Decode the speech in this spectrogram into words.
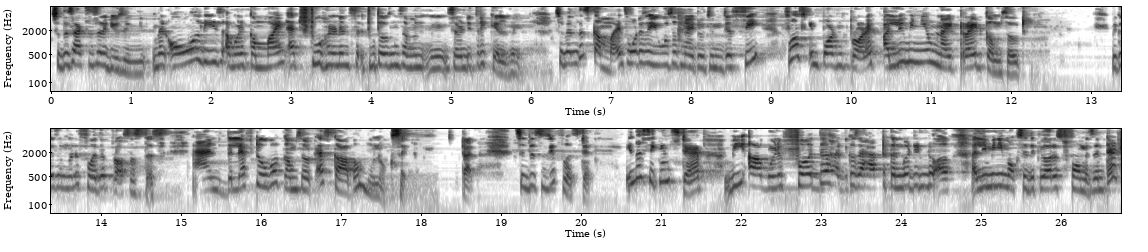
So this acts as a reducing. When all these are going to combine at 200 2073 Kelvin. So when this combines, what is the use of nitrogen? Just see. First important product, aluminium nitride comes out because I'm going to further process this, and the leftover comes out as carbon monoxide. Done. So this is your first step. In the second step, we are going to further because I have to convert it into uh, aluminium oxide, the purest form, isn't it?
